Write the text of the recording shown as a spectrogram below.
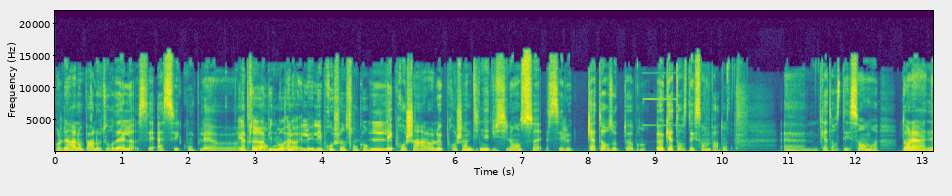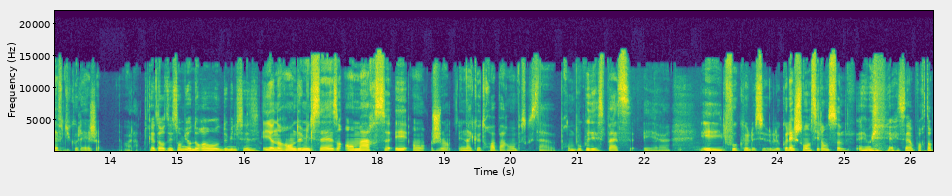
en général, on parle autour d'elles, c'est assez complet. euh, Et très rapidement. Voilà. Alors, le- les prochains sont quand? Les prochains. Alors, le prochain dîner du silence, c'est le 14 octobre, euh, 14 décembre, pardon. Euh, 14 décembre, dans la nef du collège. Voilà. 14 décembre, il y en aura en 2016. Et il y en aura en 2016, en mars et en juin. Il n'y en a que trois par an parce que ça prend beaucoup d'espace et, euh, et il faut que le, le collège soit en silence. Eh oui, c'est important.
